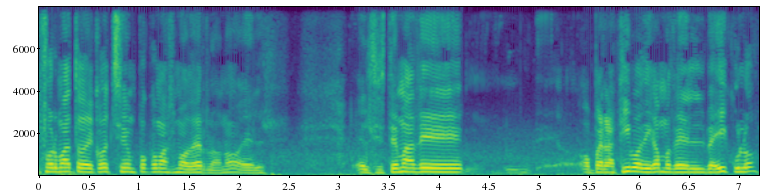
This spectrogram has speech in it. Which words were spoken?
formato de coche un poco más moderno. ¿no? El, sistema de, operativo digamos, del vehículo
